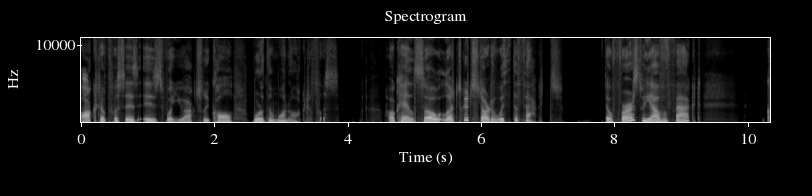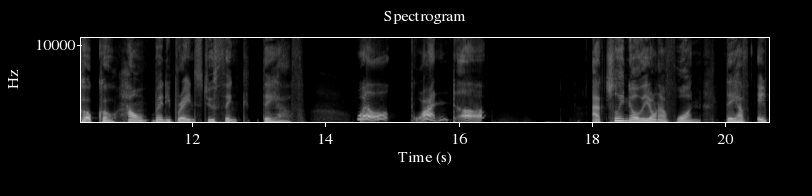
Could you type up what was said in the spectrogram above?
octopuses is what you actually call more than one octopus. Okay, so let's get started with the facts. So first we have a fact. Coco, how many brains do you think they have? Well, one, duh. Actually, no, they don't have one. They have eight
